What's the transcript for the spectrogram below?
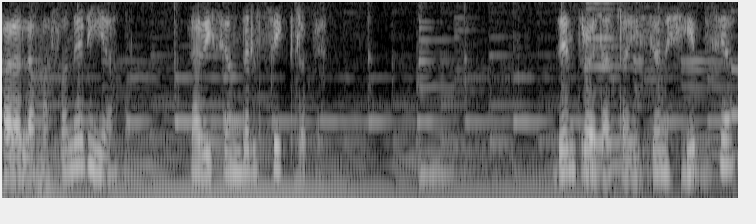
Para la masonería, la visión del cíclope. Dentro de la tradición egipcia,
